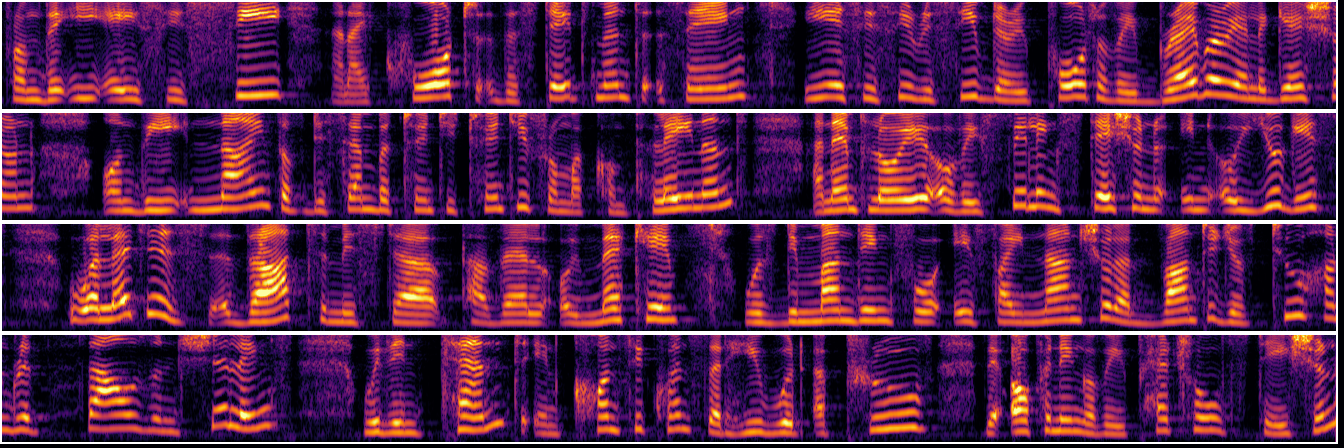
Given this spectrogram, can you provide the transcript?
from the EACC. And I quote the statement saying, EACC received a report of a bribery allegation on the 9th of December 2020 from a complainant, an employee of a filling station in Oyugis, who alleges that Mr. Pavel Oimeke was demanding for a financial advantage of 200,000 shillings with intent in consequence that he would approve the opening of a petrol station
